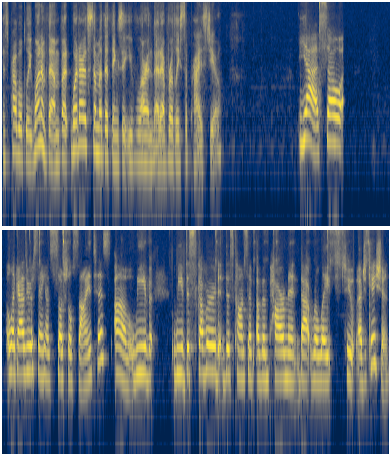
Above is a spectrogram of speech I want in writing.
is probably one of them, but what are some of the things that you've learned that have really surprised you? Yeah, so like as you were saying, as social scientists, um, we've we've discovered this concept of empowerment that relates to education.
